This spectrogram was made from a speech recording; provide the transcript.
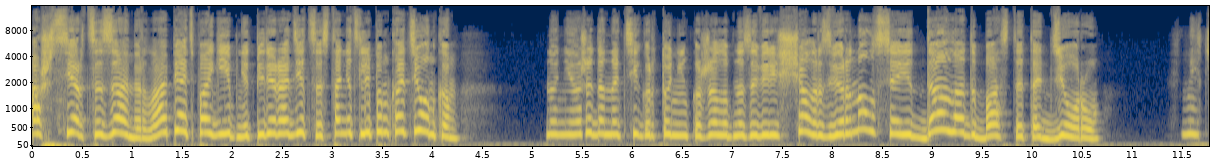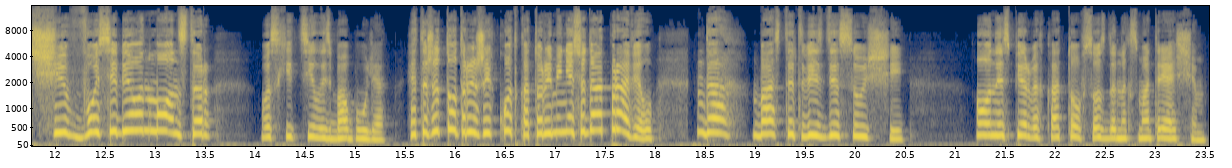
аж сердце замерло, опять погибнет, переродится, станет слепым котенком — но неожиданно тигр тоненько жалобно заверещал, развернулся и дал от Бастета дёру. «Ничего себе он монстр!» — восхитилась бабуля. «Это же тот рыжий кот, который меня сюда отправил!» «Да, Бастет вездесущий. Он из первых котов, созданных смотрящим.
